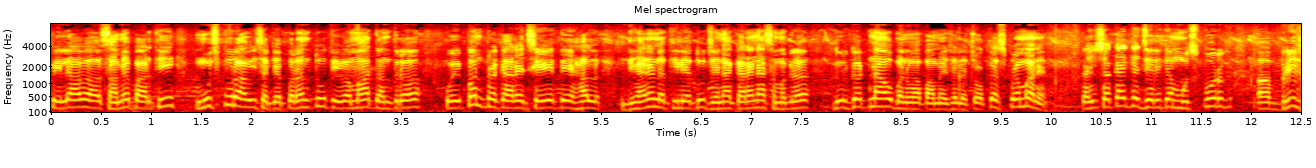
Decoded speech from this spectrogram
પેલા સામે પારથી મુજપુર આવી શકે, પરંતુ તેવામાં તંત્ર કોઈ પણ પ્રકારે છે તે હાલ ધ્યાને નથી લેતું, જેના કારણે સમગ્ર દુર્ઘટનાઓ બનવા પામે છે. એટલે ચોક્કસ પ્રમાણે કહી શકાય કે જે રીતે મુજપુર બ્રિજ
